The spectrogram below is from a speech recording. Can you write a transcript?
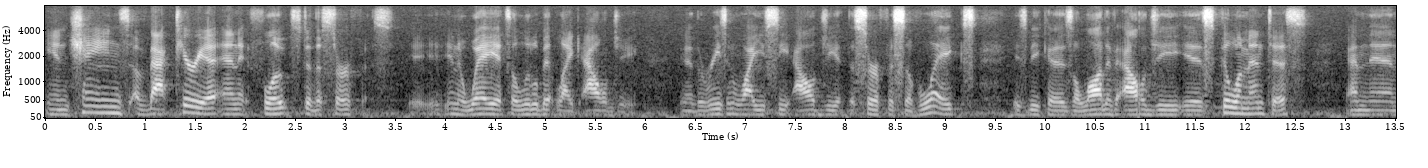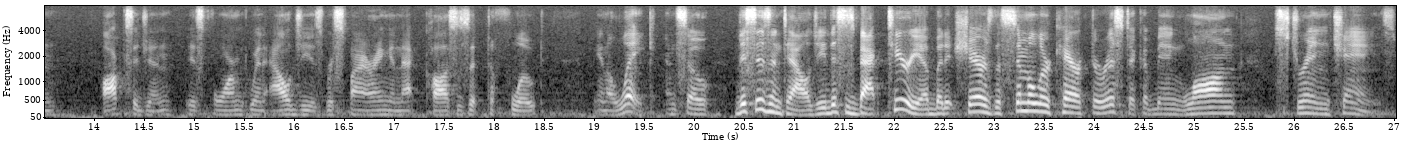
in chains of bacteria and it floats to the surface. In a way, it's a little bit like algae. You know, the reason why you see algae at the surface of lakes is because a lot of algae is filamentous and then oxygen is formed when algae is respiring and that causes it to float in a lake. And so this isn't algae, this is bacteria, but it shares the similar characteristic of being long string chains.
